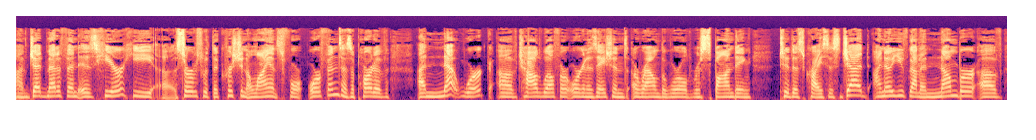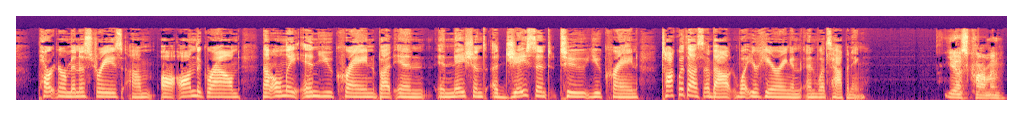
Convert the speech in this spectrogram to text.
Uh, Jedd Medefind is here. He uh, serves with the Christian Alliance for Orphans as a part of a network of child welfare organizations around the world responding to this crisis. Jedd, I know you've got a number of partner ministries um, on the ground, not only in Ukraine, but in, in nations adjacent to Ukraine. Talk with us about what you're hearing and, and what's happening. Yes, Carmen.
